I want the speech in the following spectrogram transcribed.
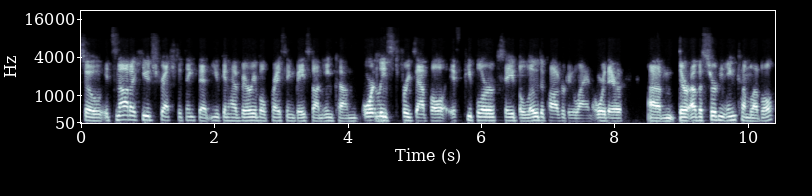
so it's not a huge stretch to think that you can have variable pricing based on income, or at mm-hmm. least, for example, if people are say below the poverty line or they're um, they're of a certain income level,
